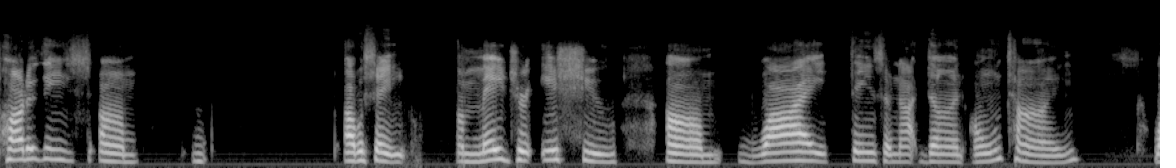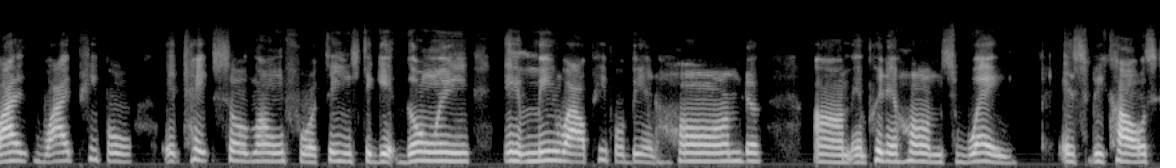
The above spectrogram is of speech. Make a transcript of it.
Part of these, um, I would say, a major issue um, why things are not done on time, why why people it takes so long for things to get going, and meanwhile people being harmed um, and put in harm's way. It's because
